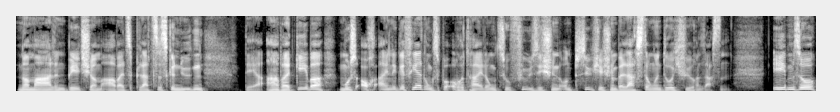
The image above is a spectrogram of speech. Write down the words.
normalen Bildschirmarbeitsplatzes genügen, der Arbeitgeber muss auch eine Gefährdungsbeurteilung zu physischen und psychischen Belastungen durchführen lassen. Ebenso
